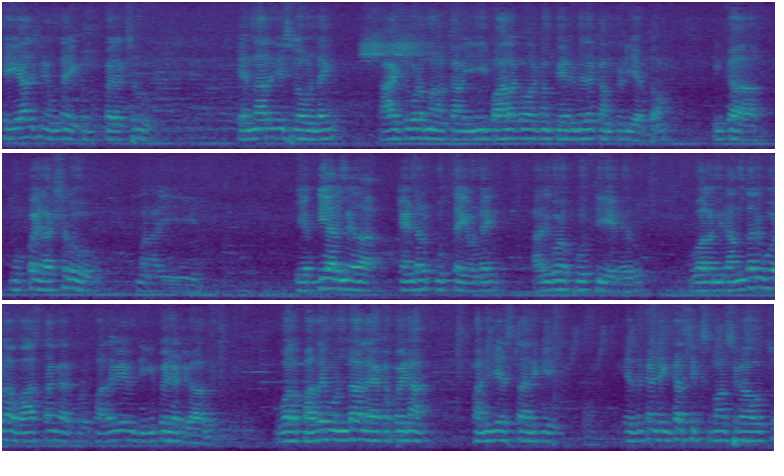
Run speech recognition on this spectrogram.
చేయాల్సినవి ఉన్నాయి. ఇంకా ముప్పై లక్షలు ఎన్ఆర్జీస్లో ఉన్నాయి. వాటి కూడా మనం ఈ పాలకవర్గం పేరు మీద కంప్లీట్ చేద్దాం. ఇంకా ముప్పై లక్షలు మన ఈ ఎఫ్డిఆర్ మీద టెండర్ పూర్తయి ఉన్నాయి. అది కూడా పూర్తి చేయలేదు. ఇవాళ మీరందరూ కూడా వాస్తవంగా ఇప్పుడు పదవి ఏమి దిగిపోయినట్టు కాదు. ఇవాళ పదవి ఉండా లేకపోయినా పని చేసడానికి ఎందుకంటే ఇంకా సిక్స్ మంత్స్ కావచ్చు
